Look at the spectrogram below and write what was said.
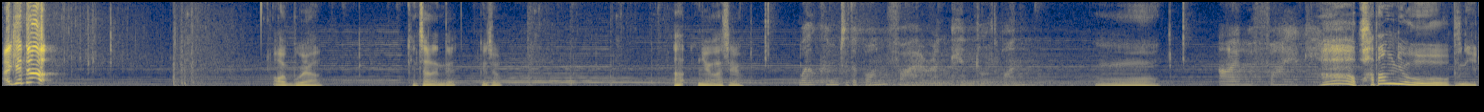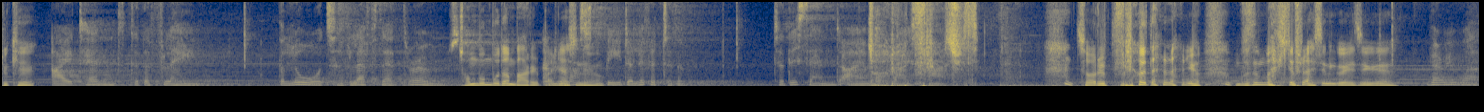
Do! 어 뭐야? 괜찮은데? 그죠? 아 안녕하세요. Welcome to the bonfire, unkindled one. 오 I'm a fire king. 화방료 분이 이렇게 I tend to the flame. The lords have left their thrones 전분보단 말을 빨리 and 하시네요. must be delivered to them. To this end, I am at thy side. 저를 부려달라뇨. 무슨 말씀을 하시는 거예요 지금? Very well.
